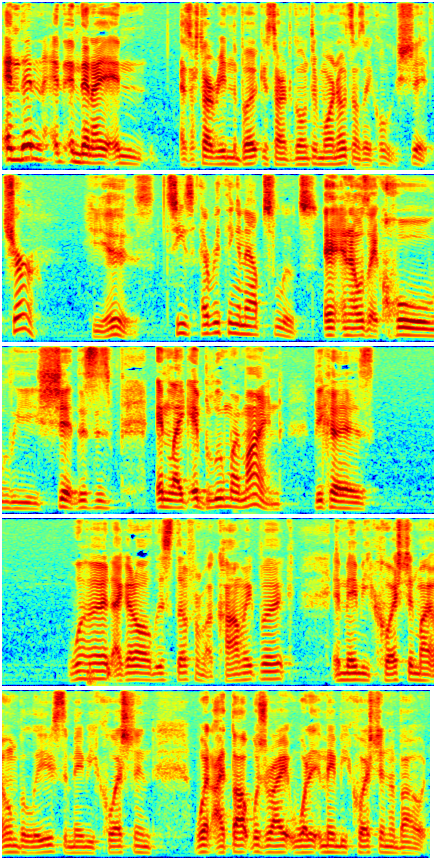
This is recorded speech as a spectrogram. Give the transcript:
and then and then I and as I started reading the book and started going through more notes, I was like, holy shit, Sure. He is. Sees everything in absolutes. and, and I was like, "Holy shit, this is," and like it blew my mind because what I got all this stuff from a comic book. It made me question my own beliefs. It made me question what I thought was right. What it made me question about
